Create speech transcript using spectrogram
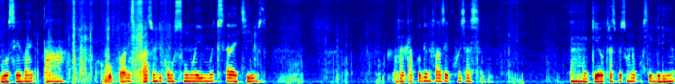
Você vai estar tá ocupando espaços de consumo aí muito seletivos. Vai estar tá podendo fazer coisas é, que outras pessoas não conseguiriam.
